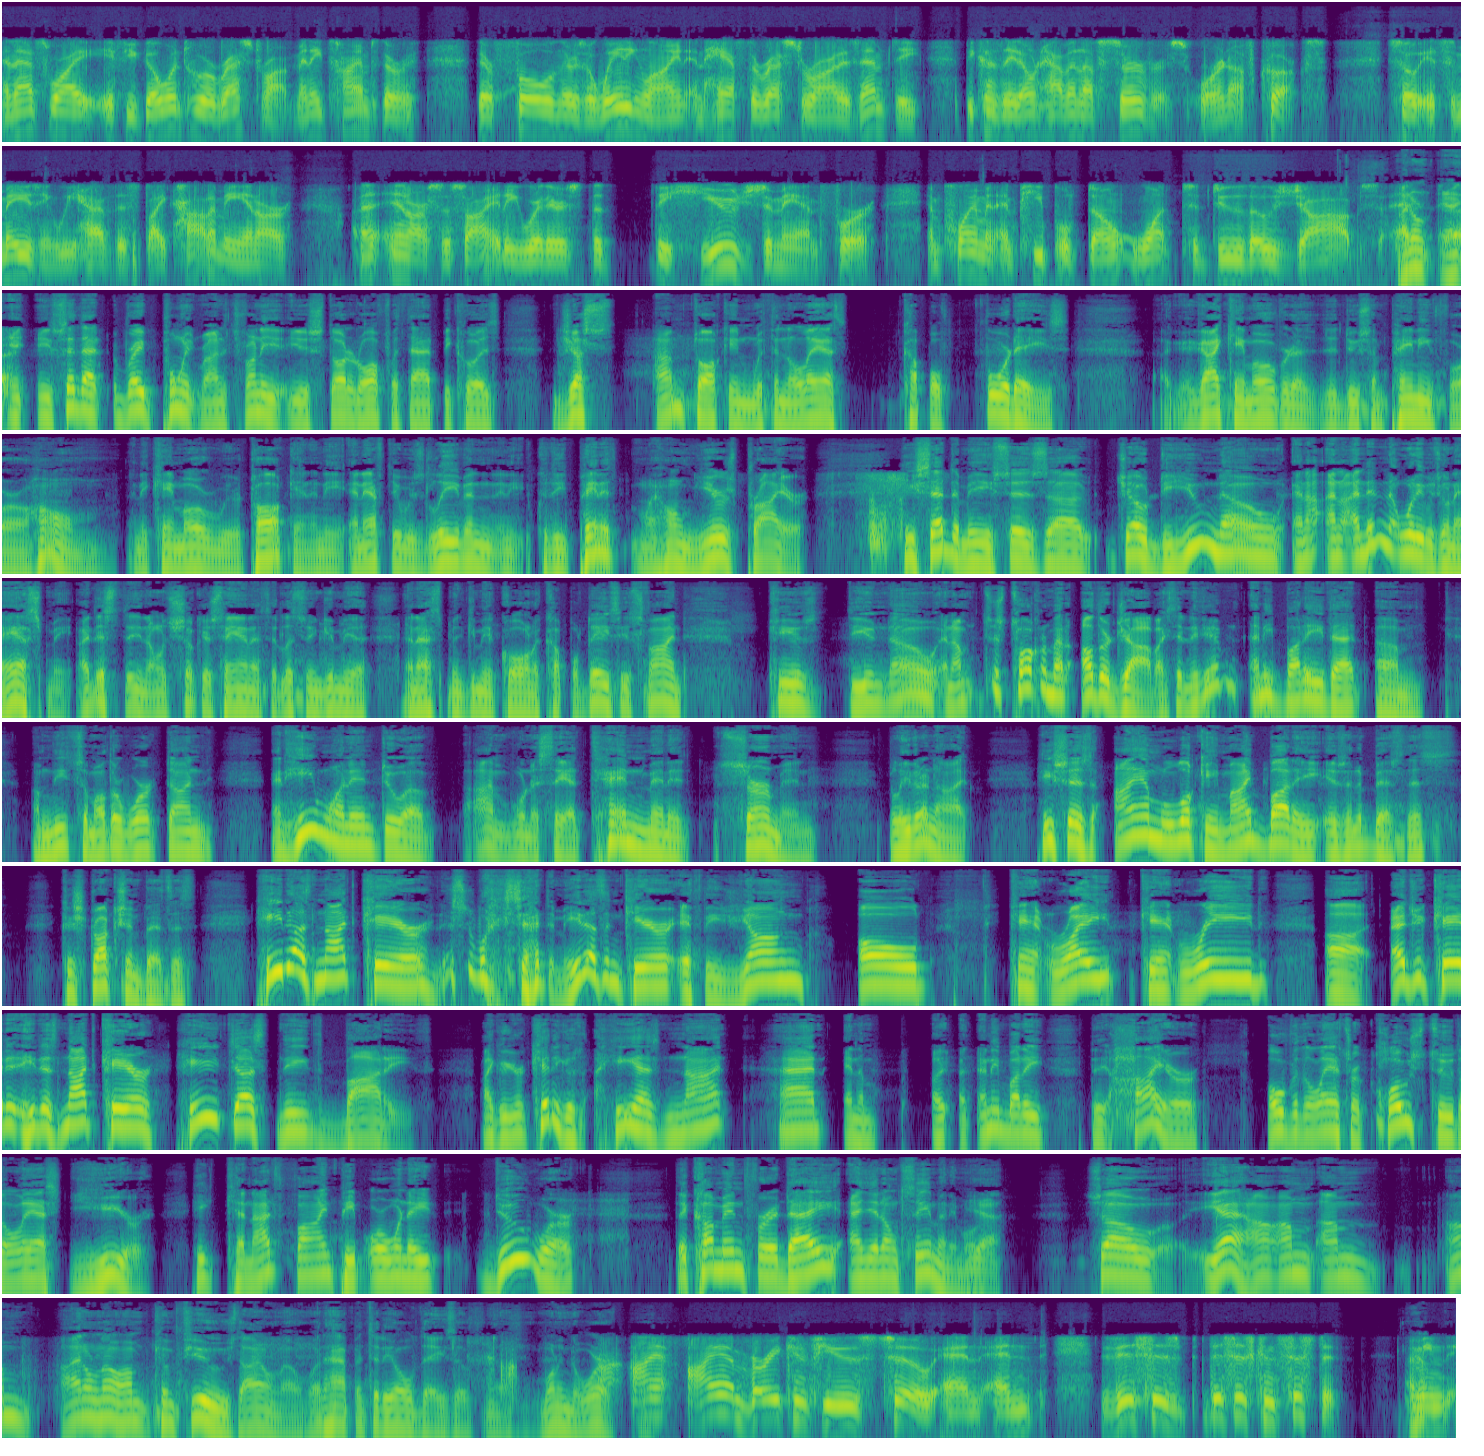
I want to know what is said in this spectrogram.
and that's why if you go into a restaurant, many times they're they're full and there's a waiting line, and half the restaurant is empty because they don't have enough servers or enough cooks. So it's amazing we have this dichotomy in our uh, in our society where there's the the huge demand for employment and people don't want to do those jobs. I don't. Uh, I- you said that right point, Ron. It's funny you started off with that because just I'm talking within the last couple four days, a guy came over to, to do some painting for our home, and he came over. We were talking, and he and after he was leaving, and because he, painted my home years prior, he said to me, he says, uh, "Joe, do you know?" And I, and I didn't know what he was going to ask me. I just you know shook his hand. I said, "Listen, give me a and asked him give me a call in a couple of days." He's fine. He was, "Do you know?" And I'm just talking about other job. I said, "Have you have anybody that um, um needs some other work done?" And he went into a I'm going to say a 10 minute sermon. Believe it or not, he says, "I am looking. My buddy is in a business, construction business." He does not care. This is what he said to me. He doesn't care if he's young, old, can't write, can't read, uh, educated. He does not care. He just needs bodies. I go, you're kidding. He goes, he has not had an anybody to hire over the last or close to the last year. He cannot find people, or when they do work, they come in for a day and you don't see them anymore. Yeah. So yeah, I'm I'm I'm I don't know. I'm confused. I don't know what happened to the old days of you know, wanting to work. I I am very confused too, and and this is this is consistent. I mean,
